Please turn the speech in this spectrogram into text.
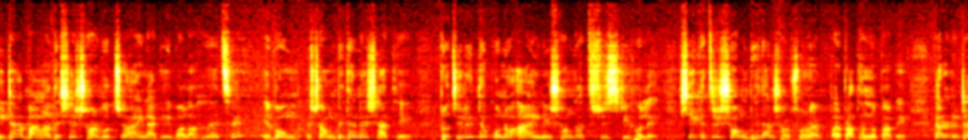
এটা বাংলাদেশের সর্বোচ্চ আইন আগেই বলা হয়েছে এবং সংবিধানের সাথে প্রচলিত কোনো আইনে সংঘাত সৃষ্টি হলে সেক্ষেত্রে সংবিধান সবসময় প্রাধান্য পাবে, কারণ এটা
